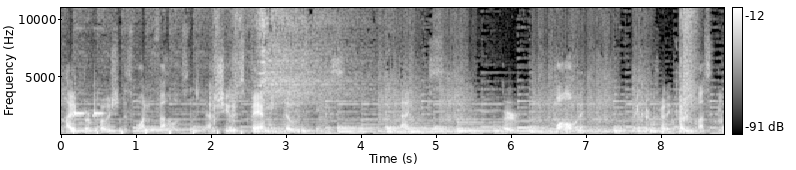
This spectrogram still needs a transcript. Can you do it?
Hyper Potion is 1000. She was spamming those things. Nice. Her wallet, like her credit card, must be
